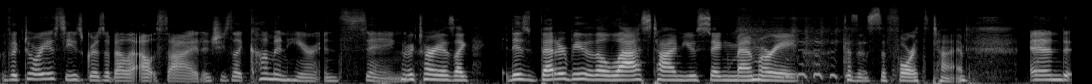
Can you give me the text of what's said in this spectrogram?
Victoria sees Grisabella outside and she's like, Come in here and sing. Victoria's like, this better be the last time you sing memory because it's the fourth time. And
